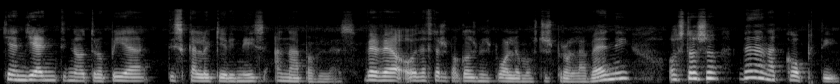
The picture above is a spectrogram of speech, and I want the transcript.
και εν γέννη την οτροπία της καλοκαιρινής ανάπαυλας. Βέβαια ο δεύτερος παγκόσμιος πόλεμος τους προλαβαίνει, ωστόσο δεν ανακόπτει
